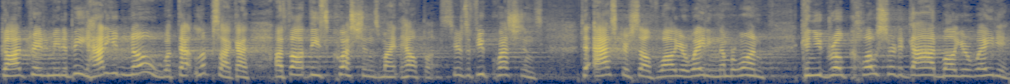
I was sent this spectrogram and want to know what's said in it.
God created me to be? How do you know what that looks like? I, I thought these questions might help us. Here's a few questions to ask yourself while you're waiting. Number one, can you grow closer to God while you're waiting?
